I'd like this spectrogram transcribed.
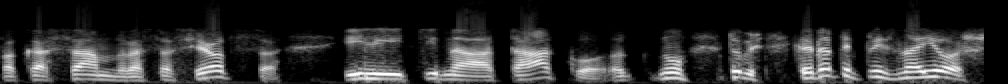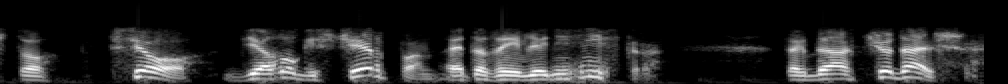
пока сам рассосется, или идти на атаку. Ну, то есть, когда ты признаешь, что все, диалог исчерпан, это заявление министра, тогда что дальше?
